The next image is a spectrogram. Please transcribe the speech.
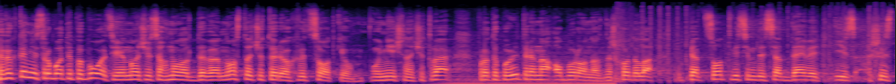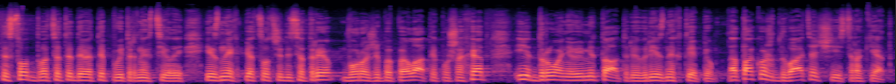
Ефективність роботи ППО цієї ночі сягнула 94%. У ніч на четвер протиповітряна оборона знешкодила 589 із 629 повітряних цілей. Із них 563 ворожі БПЛА типу шахет і дронів-імітаторів різних типів, а також 26 ракет.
